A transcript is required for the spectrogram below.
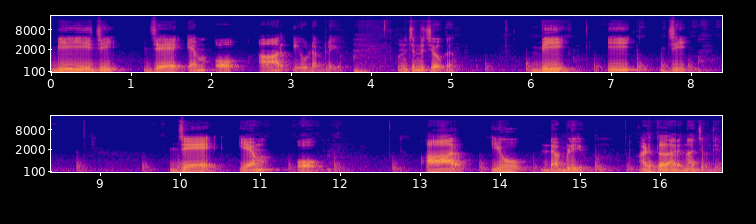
B E G J M O R U W ഒന്ന് ചിന്തിച്ച് നോക്ക്. B E G J M O R U W അടുത്തതാരെന്നാ ചോദ്യം?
